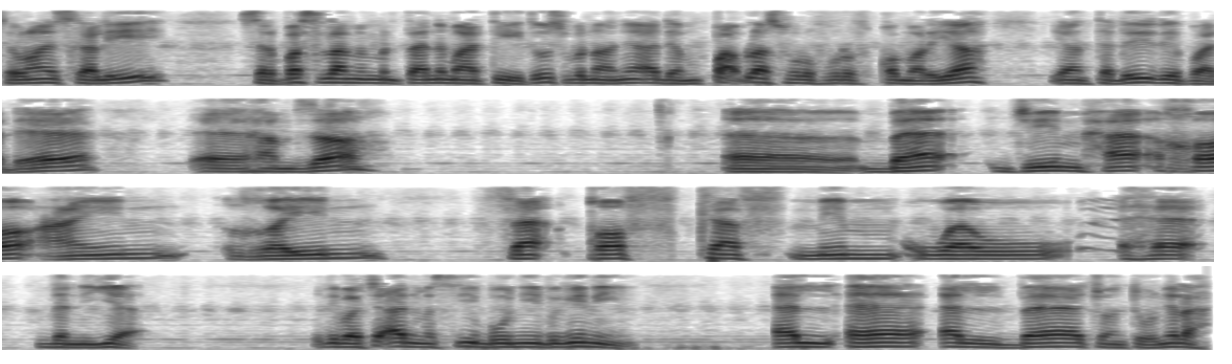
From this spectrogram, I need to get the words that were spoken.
Seorang sekali, selepas selama bertanda mati itu, sebenarnya ada 14 huruf-huruf Qamariyah yang terdiri daripada eh, Hamzah, eh, Ba, Jim, Ha, Kha, Ain, Ghain, Fa, Qaf, Kaf, Mim, Waw, Ha, dan Ya. Jadi bacaan mesti bunyi begini ba contohnya lah.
